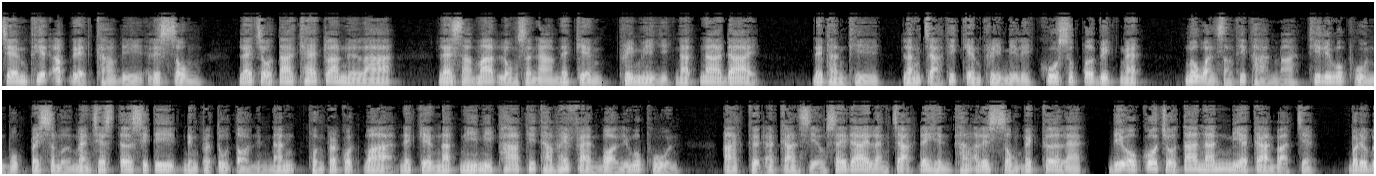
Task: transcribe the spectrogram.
เจมส์เทียดอัปเดตข่าวดีลิสซงและโจต้าแค่กล้ามเนื้อล้า และสามารถลงสนามในเกมพรีเมียร์ลีกนัดหน้าได้ ในทันทีหลังจากที่เกมพรีเมียร์ลีกคู่ซูเปอร์บิ๊กแมตช์ เมื่อวันเสาร์ที่ผ่านมาที่ลิเวอร์พูลบุกไปเสมอแมนเชสเตอร์ซิตี้หนึ่งประตูต่อหนึ่งนั้น ผลปรากฏว่าในเกมนัดนี้มีภาพที่ทำให้แฟนบอลลิเวอร์พูลอาจเกิดอาการเสียวไส้ได้หลังจากได้เห็นทั้งอลิสซงเบเกอร์และดิโอโกโจต้านั้นมีอาการบาดเจ็บบริเว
